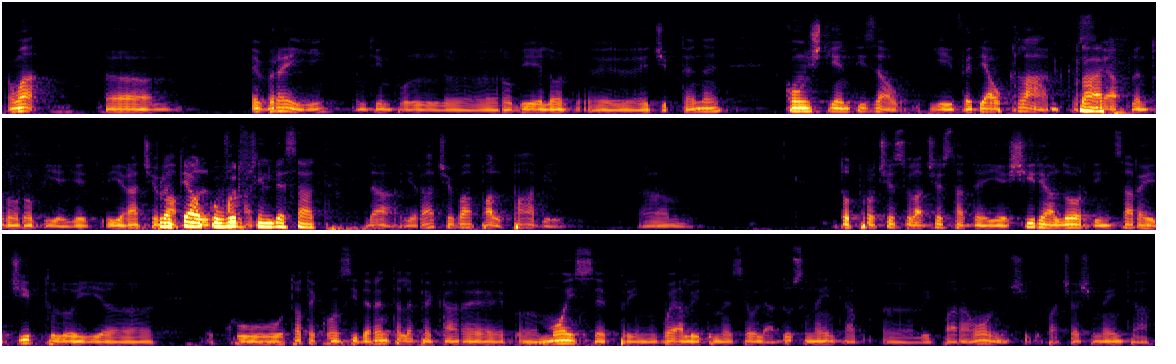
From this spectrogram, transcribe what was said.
Acum, uh, evreii, în timpul uh, robiei lor uh, egiptene, conștientizau. Ei vedeau clar că clar. se află într-o robie. Era ceva Plăteau palpabil. cu vârf îndesat. Da, era ceva palpabil. Um, tot procesul acesta de ieșire a lor din țara Egiptului, uh, cu toate considerentele pe care uh, Moise, prin voia lui Dumnezeu, le-a dus înaintea uh, lui Faraon și după aceea și înaintea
